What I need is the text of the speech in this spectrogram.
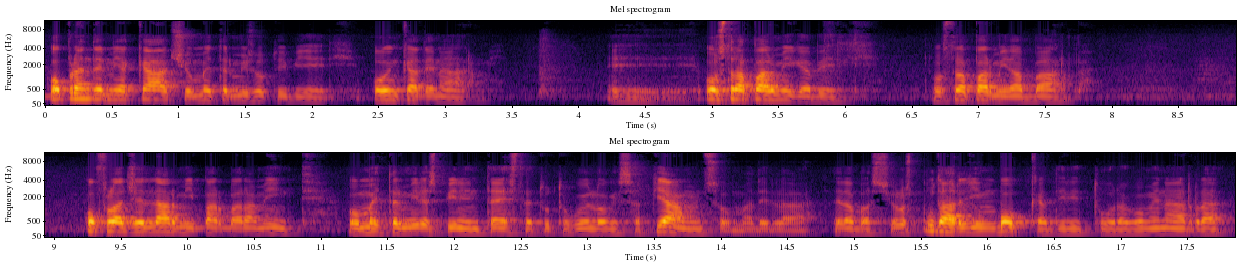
O prendermi a calci o mettermi sotto i piedi? O incatenarmi? Eh, o strapparmi i capelli? O strapparmi la barba? O flagellarmi barbaramente? O mettermi le spine in testa e tutto quello che sappiamo, insomma, della, della passione? O sputargli in bocca addirittura, come narra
